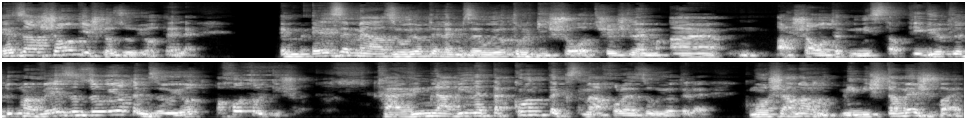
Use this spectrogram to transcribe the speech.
איזה הרשאות יש לזהויות האלה. איזה מהזהויות האלה הן זהויות רגישות, שיש להן אה, הרשאות אדמיניסטרטיביות לדוגמה, ואיזה זהויות הן זהויות פחות רגישות. חייבים להבין את הקונטקסט מאחורי הזהויות האלה, כמו שאמרנו, מי משתמש בהם,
